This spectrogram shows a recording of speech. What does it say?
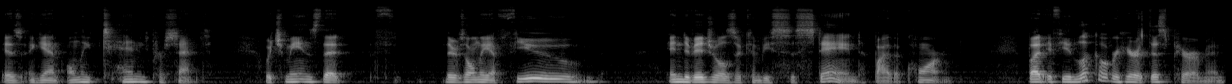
is again only 10%, which means that there's only a few individuals that can be sustained by the corn. But if you look over here at this pyramid,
